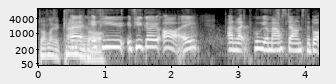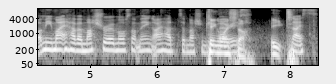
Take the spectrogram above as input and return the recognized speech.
Do I have like a candy Uh, bar? if you if you go I and like pull your mouse down to the bottom, you might have a mushroom or something. I had some mushrooms. and King berries. oyster, eat. Nice.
